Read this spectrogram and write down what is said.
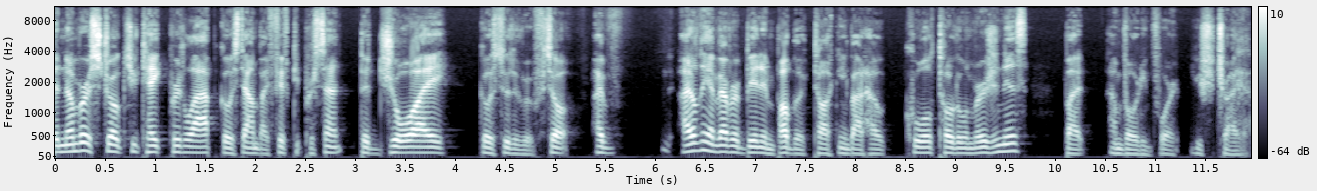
the number of strokes you take per lap goes down by 50%. The joy goes through the roof. So I've, I don't think I've ever been in public talking about how cool total immersion is, but I'm voting for it. You should try it.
